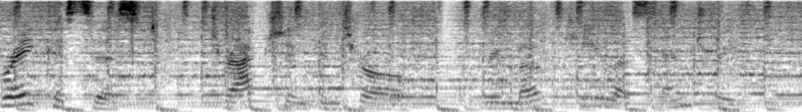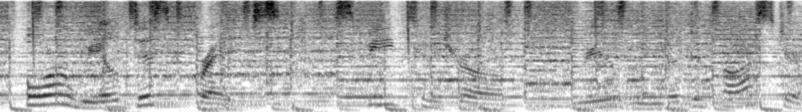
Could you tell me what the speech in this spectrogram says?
brake assist, traction control, remote keyless entry, four-wheel disc brakes, speed control, rear window defroster,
